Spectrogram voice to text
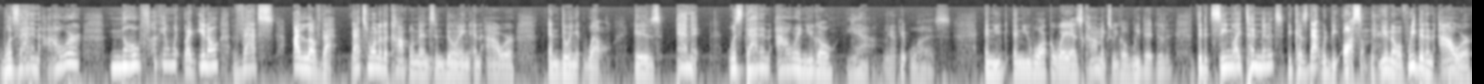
was that an hour? No fucking way. Like you know that's i love that. That's one of the compliments in doing an hour and doing it well is damn it. Was that an hour? And you go yeah, Yeah. it was and you and you walk away as comics we go we did did it, seem like 10 minutes? Because that would be awesome. You know if we did an hour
